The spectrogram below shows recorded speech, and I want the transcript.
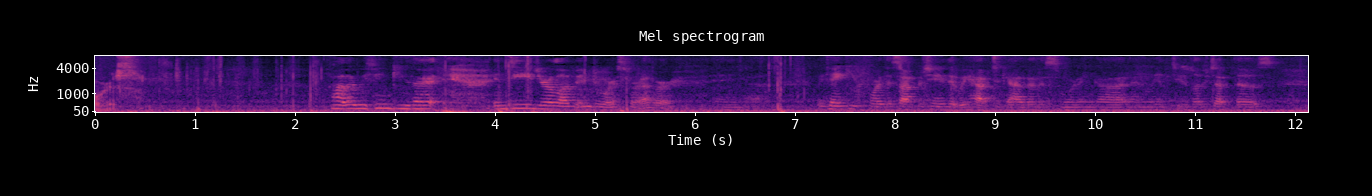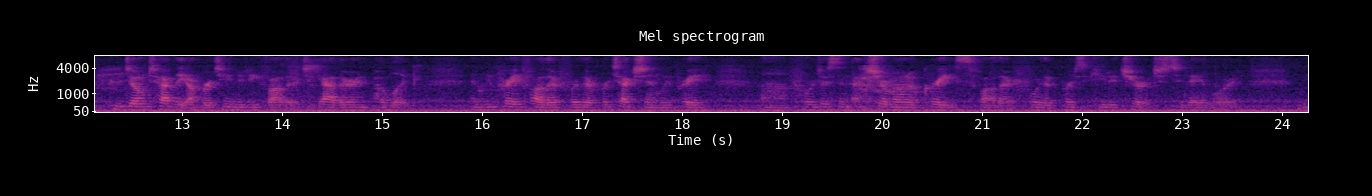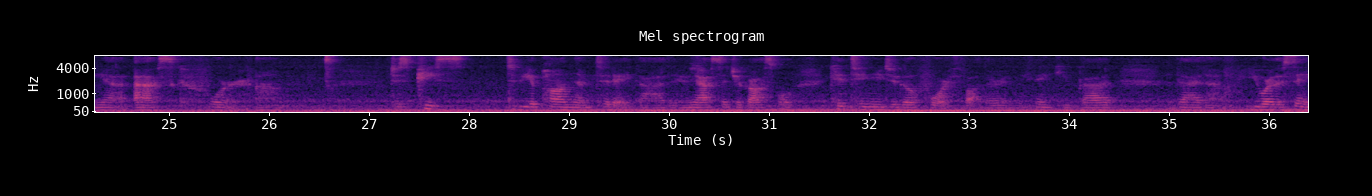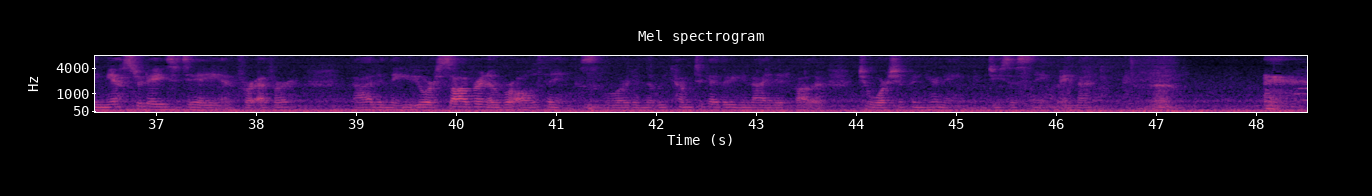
for us. Father, we thank you that indeed your love endures forever. And uh, we thank you for this opportunity that we have to gather this morning, God. And we do lift up those who don't have the opportunity, Father, to gather in public. And we pray, Father, for their protection. We pray uh, for just an extra amount of grace, Father, for the persecuted church today, Lord. We uh, ask for um, just peace to be upon them today, God. And we ask that your gospel continue to go forth, Father. And we thank you, God, that um, you are the same yesterday, today, and forever. God, and that you are sovereign over all things, Lord, and that we come together united, Father, to worship in your name. In Jesus' name, amen. amen.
